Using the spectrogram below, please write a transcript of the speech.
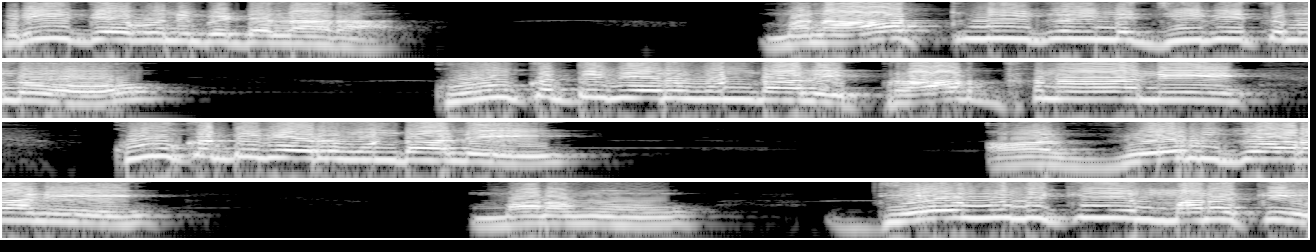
ప్రియదేవుని బిడ్డలారా మన ఆత్మీయమైన జీవితంలో కూకటి వేరు ఉండాలి ప్రార్థన అనే కూకటి వేరు ఉండాలి. ఆ వేరు ద్వారానే మనము దేవునికి మనకి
